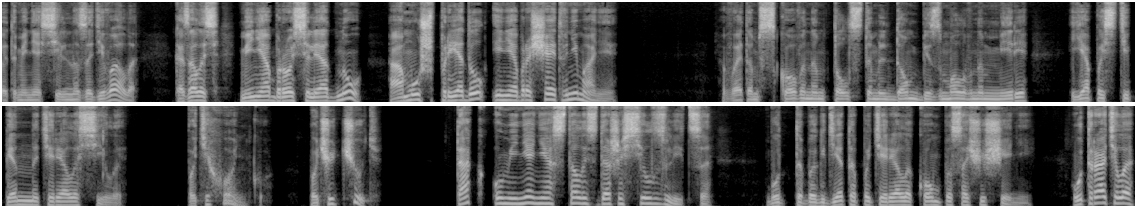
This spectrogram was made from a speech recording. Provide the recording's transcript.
это меня сильно задевало. Казалось, меня бросили одну, а муж предал и не обращает внимания. В этом скованном толстым льдом безмолвном мире я постепенно теряла силы. Потихоньку, по чуть-чуть. Так у меня не осталось даже сил злиться, будто бы где-то потеряла компас ощущений утратила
